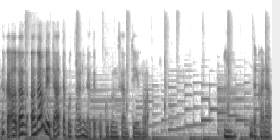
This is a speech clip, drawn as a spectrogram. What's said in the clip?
なんかアガンベって会ったことあるんだって国分さんっていうのは。うん、だから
